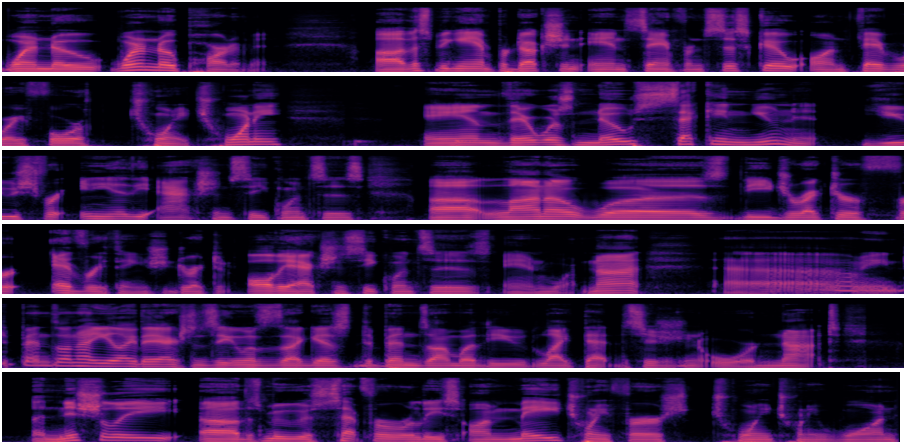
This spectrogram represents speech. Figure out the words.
want to know want to know part of it. Uh, this began production in San Francisco on February 4th, 2020, and there was no second unit used for any of the action sequences. Uh, Lana was the director for everything. She directed all the action sequences and whatnot. Uh, I mean, depends on how you like the action sequences, I guess. Depends on whether you like that decision or not. Initially, uh, this movie was set for release on May 21st, 2021,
